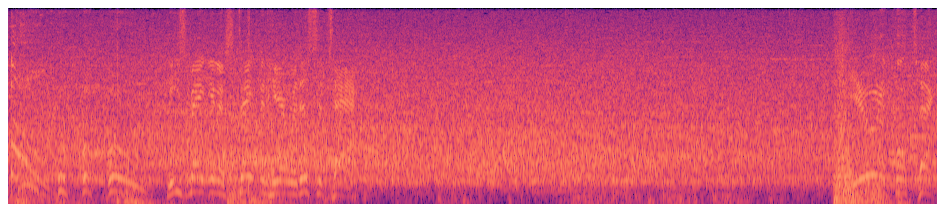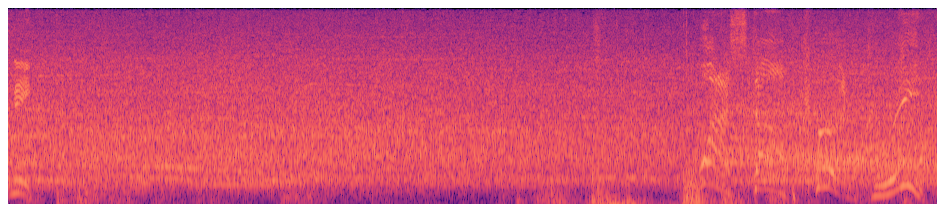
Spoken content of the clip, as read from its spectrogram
Boom! He's making a statement here with this attack. Beautiful technique. What a stomp. Good grief.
